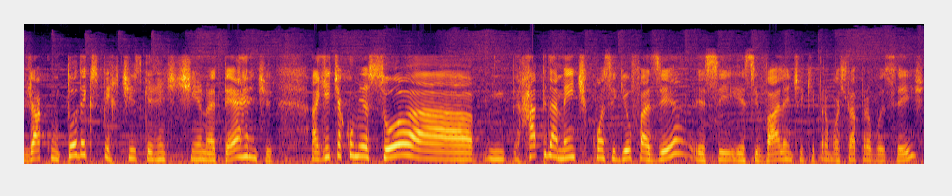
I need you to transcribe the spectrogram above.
já com toda a expertise que a gente tinha no Eternity, a gente já começou a rapidamente conseguiu fazer esse, esse Valiant aqui para mostrar para vocês.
